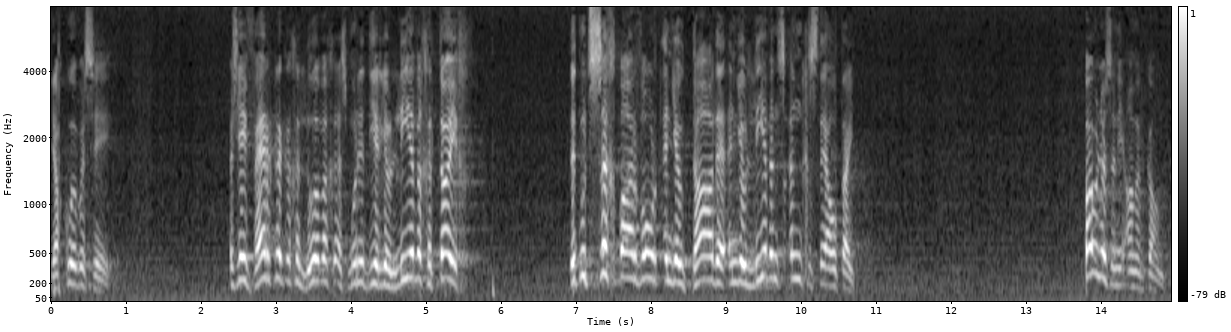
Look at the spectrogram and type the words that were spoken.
Jakobus sê as jy werklik 'n gelowige is, moet dit deur jou lewe getuig. Dit moet sigbaar word in jou dade, in jou lewensingesteldheid. Paulus aan die ander kant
